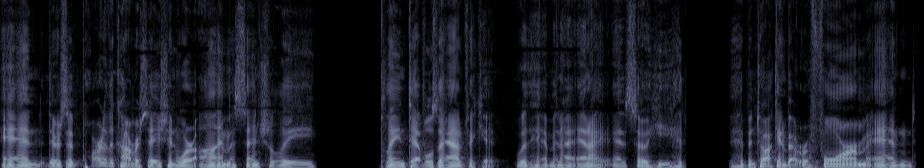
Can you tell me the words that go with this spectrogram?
And there's a part of the conversation where I'm essentially playing devil's advocate with him, and I and I and so he had had been talking about reform, and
